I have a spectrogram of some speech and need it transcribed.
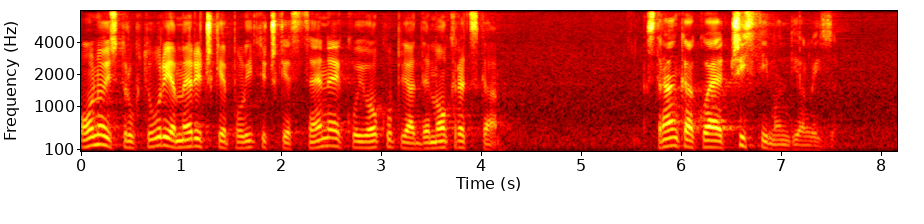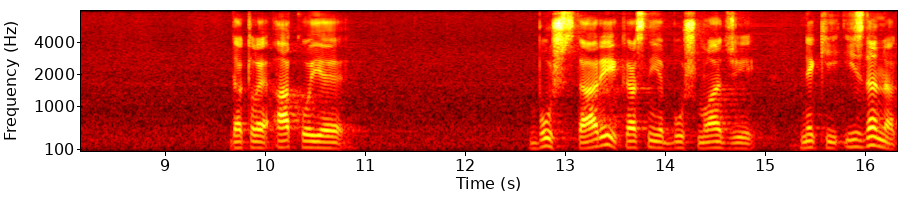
onoj strukturi američke političke scene koju okuplja demokratska stranka koja je čisti mondializam. Dakle, ako je Bush stariji, kasnije Bush mlađi, neki izdanak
